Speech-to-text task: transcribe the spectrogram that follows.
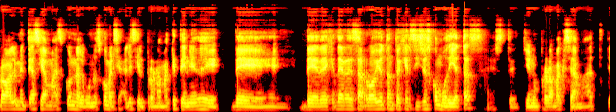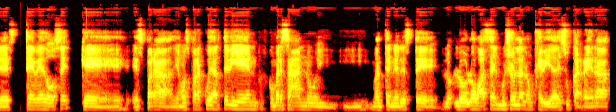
probablemente hacía más con algunos comerciales y el programa que tiene de, de, de, desarrollo, tanto ejercicios como dietas. Este, tiene un programa que se llama TV12, que es para, digamos, para cuidarte bien, comer sano y, mantener este, lo, lo, basa mucho en la longevidad de su carrera,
